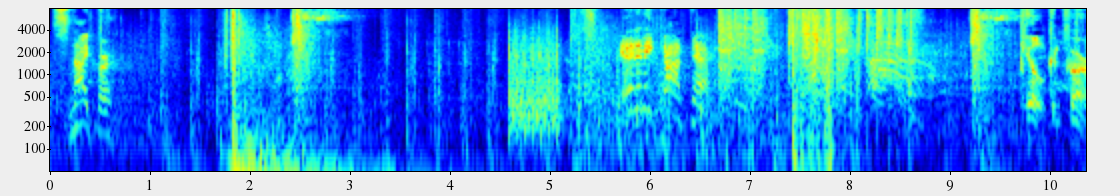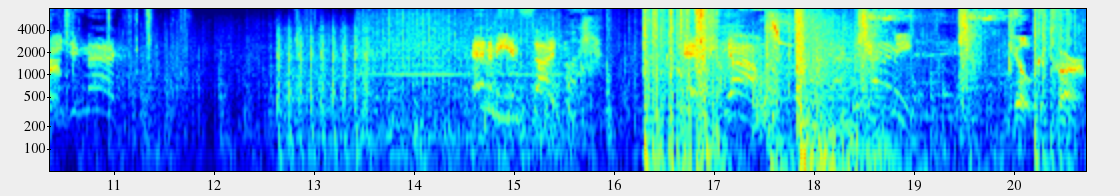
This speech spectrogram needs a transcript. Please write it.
Sniper! Enemy contact! Kill confirmed. Mag! Enemy down! Enemy! Kill confirmed.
